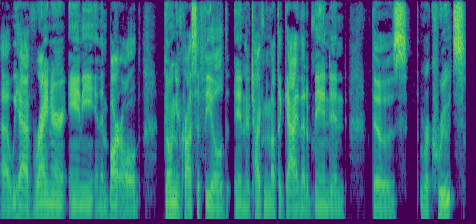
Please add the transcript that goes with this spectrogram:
uh, we have reiner annie and then Bertholdt going across the field and they're talking about the guy that abandoned those recruits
